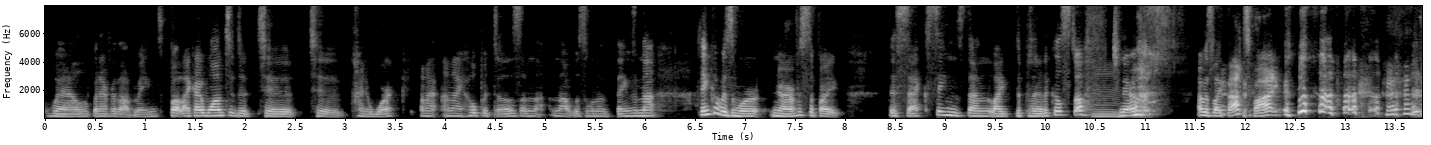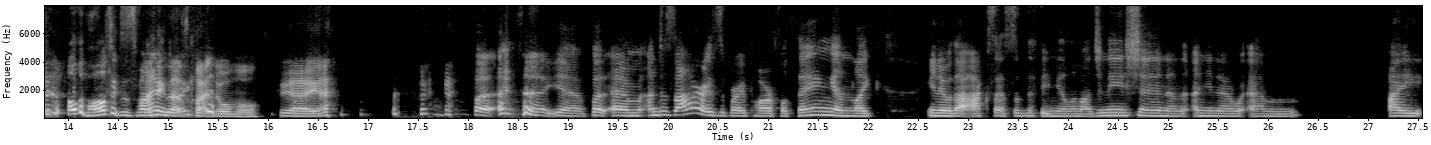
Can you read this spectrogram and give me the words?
well, whatever that means. But like, I wanted it to to kind of work, and I and I hope it does. And that, and that was one of the things. And that I think I was more nervous about the sex scenes than like the political stuff. Mm. you know? I was like, that's fine. All the politics is fine. I think that's quite normal. Yeah, yeah but yeah but um and desire is a very powerful thing and like you know that access of the female imagination and and you know um i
